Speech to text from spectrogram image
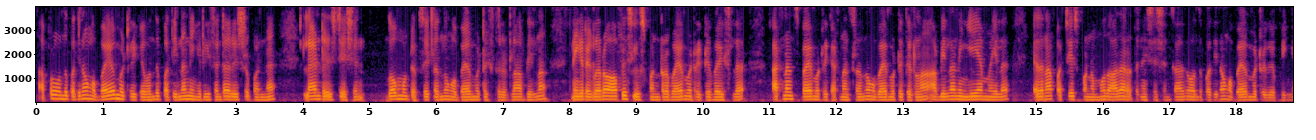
அப்புறம் வந்து பார்த்திங்கன்னா உங்கள் பயோமெட்ரிக்கை வந்து பார்த்திங்கன்னா நீங்கள் ரீசெண்டாக ரிஜிஸ்டர் பண்ண லேண்ட் ரெஜிஸ்ட்ரேஷன் கவர்மெண்ட் வெப்சைட்லேருந்து உங்கள் பயோமெட்ரிக்ஸ் திருடலாம் அப்படின்னா நீங்கள் ரெகுலராக ஆஃபீஸ் யூஸ் பண்ணுற பயோமெட்ரிக் டிவைஸில் அட்டனன்ஸ் பயோமெட்ரிக் அட்டனன்ஸ்லேருந்து உங்கள் பயோமெட்ரிக் திருடலாம். அப்படின்னா நீங்கள் இஎம்ஐயில் எதனா பர்ச்சேஸ் பண்ணும்போது ஆதார் அத்தனைசேஷனுக்காக வந்து பார்த்திங்கன்னா உங்கள் பயோமெட்ரிக் வைப்பீங்க.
